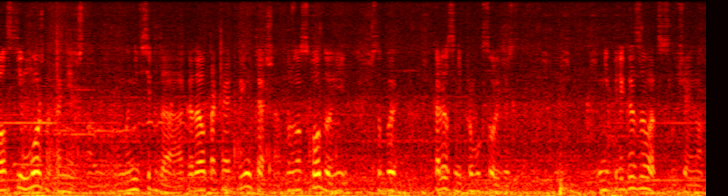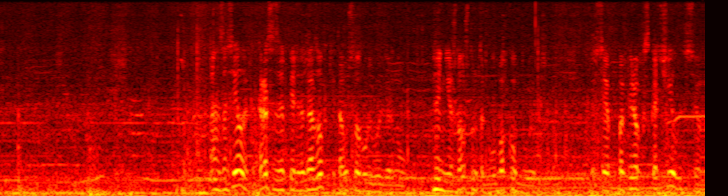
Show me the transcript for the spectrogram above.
ползти можно, конечно, но не всегда. А когда вот такая хрень каша, нужно сходу и чтобы колеса не пробуксовали, то есть не перегазоваться случайно. А засела как раз из-за перегазовки того, что руль вывернул. Я не ждал, что он так глубоко будет. То есть я поперек вскочил и все.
